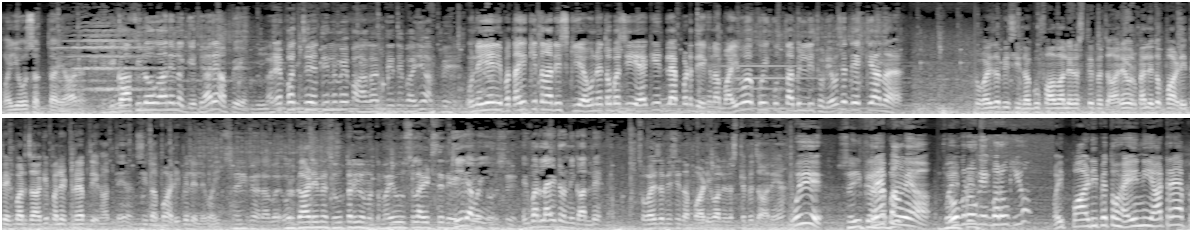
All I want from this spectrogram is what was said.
भाई हो सकता है यार। क्योंकि काफ़ी लोग आने लगे थे यार यहाँ पे। अरे बच्चे दिन में भाग आते थे भाई यहाँ पे। उन्हें ये नहीं पता कि कितना रिस्क है उन्हें तो बस ये है कि लेपर्ड देखना भाई वो कोई कुत्ता बिल्ली थोड़ी है उसे देख के आना है। तो भाई अभी सीधा गुफा वाले रास्ते पे जा रहे हैं और पहले तो पहाड़ी पे एक बार जाके पहले ट्रैप दिखाते हैं। सीधा पहाड़ी पे ले ले भाई। सही कह रहा भाई। और गाड़ी में से उतरियो मत भाई उस लाइट से देख ठीक है भाई। एक बार लाइट और निकाल ले। तो भाई अभी सीधा पहाड़ी वाले रास्ते पे जा रहे हैं। ओए सही कह रहा ट्रैप आ गया। रोक रोक एक बार रोकियो भाई पहाड़ी पे तो है ही नहीं यार ट्रैप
